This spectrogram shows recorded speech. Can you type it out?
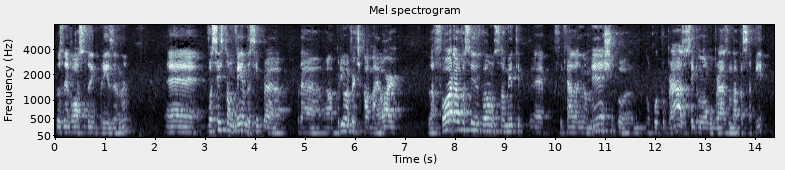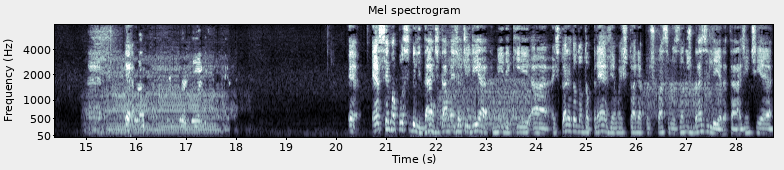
dos negócios da empresa, né? É, vocês estão vendo assim para abrir uma vertical maior lá fora ou vocês vão somente é, ficar lá no México no curto prazo? Sei que no longo prazo não dá para saber. É, é, é, essa é uma possibilidade, tá? Mas eu diria, Miri, que a, a história da Odontoprev é uma história para os próximos anos brasileira, tá? A gente é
